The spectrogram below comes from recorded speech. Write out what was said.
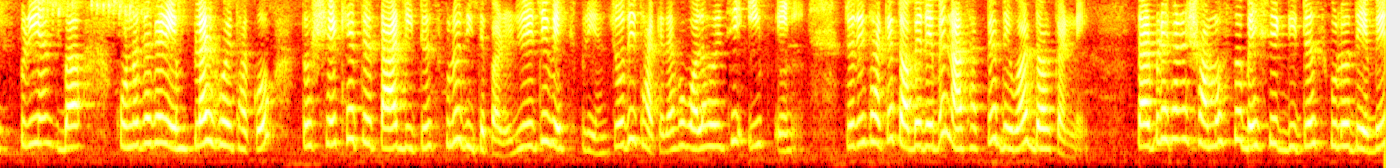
এক্সপিরিয়েন্স বা কোনো জায়গার এমপ্লয় হয়ে থাকো তো সেক্ষেত্রে তার ডিটেলসগুলো দিতে পারো। রিলেটিভ এক্সপিরিয়েন্স যদি থাকে, দেখো বলা হয়েছে ইফ এনি যদি থাকে তবে দেবে, না থাকলে দেওয়ার দরকার নেই। তারপরে এখানে সমস্ত বেসিক ডিটেলসগুলো দেবে,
